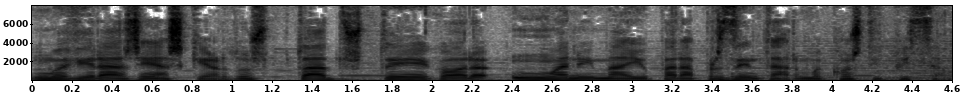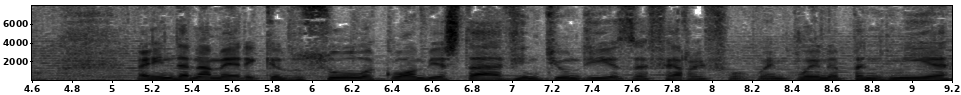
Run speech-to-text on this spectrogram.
uma viragem à esquerda. Os deputados têm agora um ano e meio para apresentar uma Constituição. Ainda na América do Sul, a Colômbia está há 21 dias a ferro e fogo. Em plena pandemia,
